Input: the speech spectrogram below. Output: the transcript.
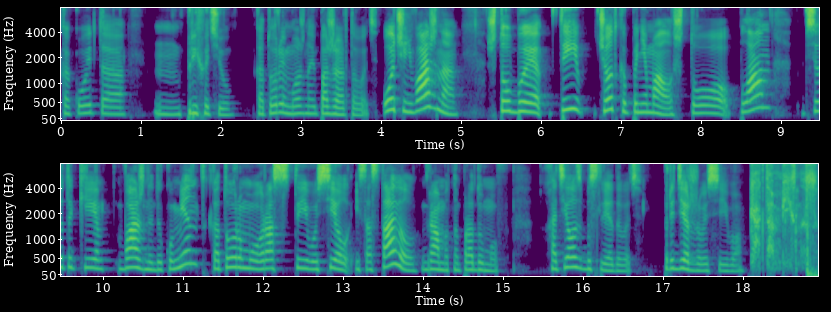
какой-то прихотью, которой можно и пожертвовать. Очень важно, чтобы ты четко понимал, что план все-таки важный документ, которому, раз ты его сел и составил, грамотно продумав, хотелось бы следовать. Придерживайся его. Как там бизнес?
